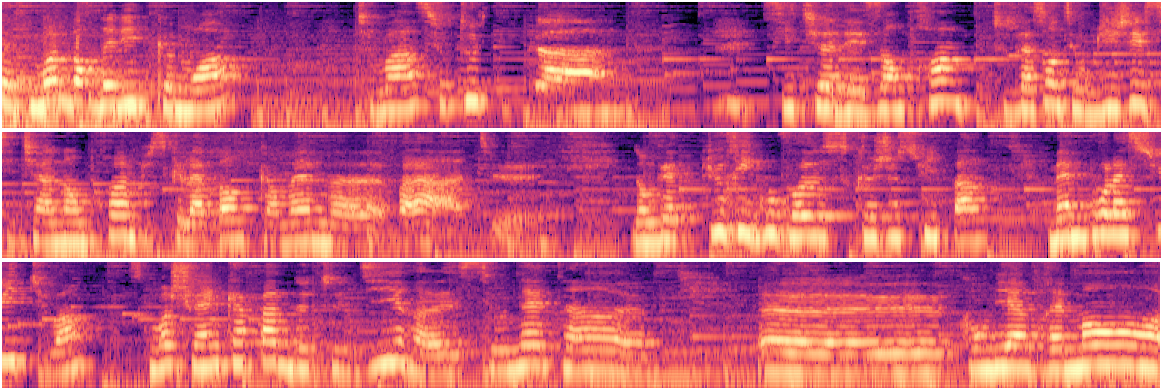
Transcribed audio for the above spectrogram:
Être moins bordélique que moi, tu vois, surtout si tu as, si tu as des emprunts. De toute façon, tu es obligé si tu as un emprunt, puisque la banque, quand même, euh, voilà. Donc, être plus rigoureuse que je suis pas. Même pour la suite, tu vois. Parce que moi, je suis incapable de te dire, euh, c'est honnête, hein, euh, combien vraiment.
